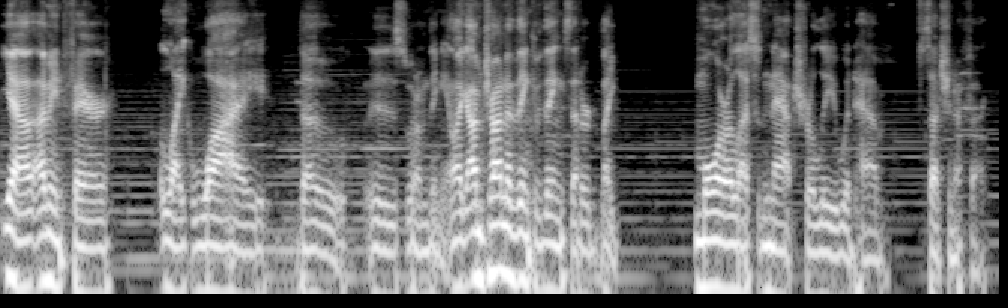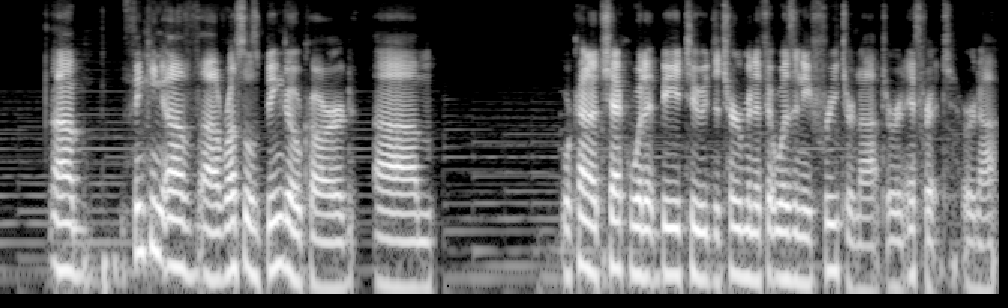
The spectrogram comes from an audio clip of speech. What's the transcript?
yeah, I mean fair. Like why though is what I'm thinking. Like I'm trying to think of things that are like more or less naturally would have such an effect. um thinking of uh russell's bingo card um what kind of check would it be to determine if it was an ifrit or not or an ifrit or not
